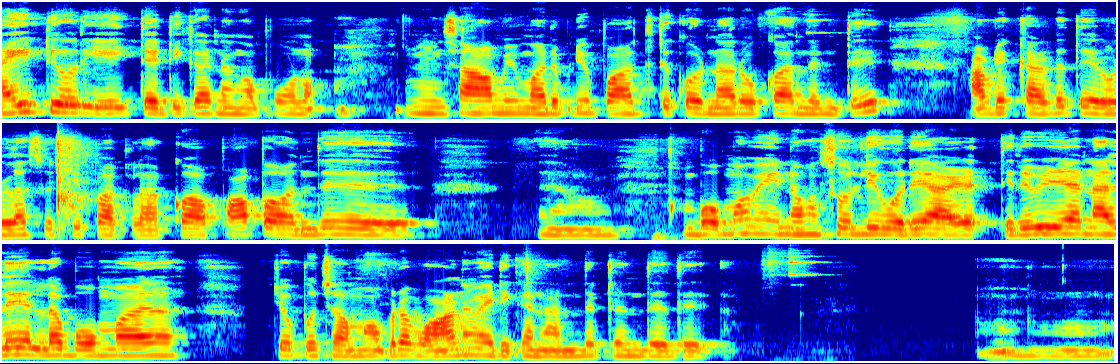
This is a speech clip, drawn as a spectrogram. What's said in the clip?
நைட்டு ஒரு எயிட் தேர்ட்டிக்காக நாங்கள் போனோம். சாமி மறுபடியும் பார்த்துட்டு கொஞ்ச நேரம் உட்காந்துட்டு அப்படியே கடை தெருவெல்லாம் சுற்றி பார்க்கலாம் பாப்பா வந்து பொம்மை வேணும் சொல்லி ஒரே அழ திருவிழானாலே எல்லாம் பொம்மை சொப்பு சாமான் அப்புறம் வான வேடிக்கை நடந்துட்டு இருந்தது எல்லோரும்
